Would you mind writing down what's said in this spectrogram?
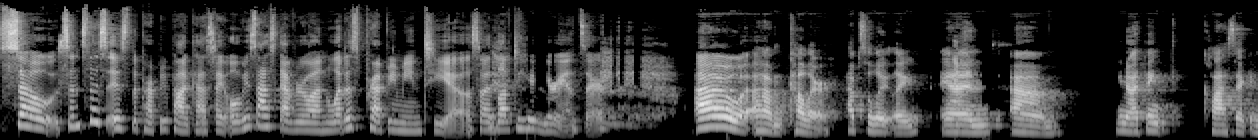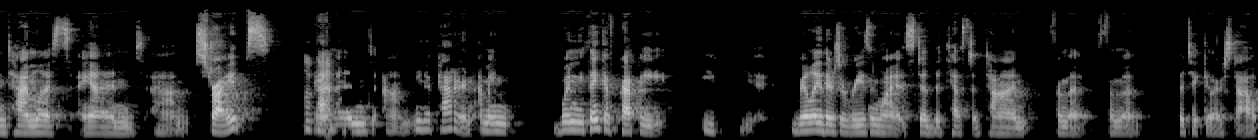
So, since this is the Preppy podcast, I always ask everyone, what does preppy mean to you? So, I'd love to hear your answer. Oh, um, color, absolutely. And, yeah. um, you know, I think classic and timeless and um, stripes okay. and, um, you know, pattern. I mean, when you think of preppy, you, you, really there's a reason why it stood the test of time from a from a particular style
